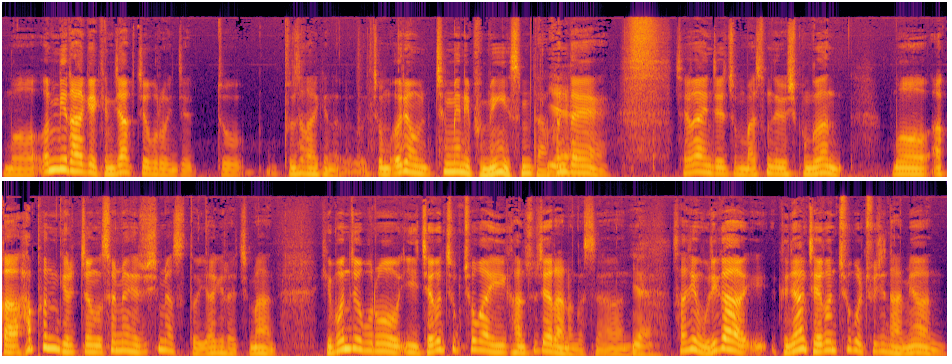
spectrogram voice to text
뭐 엄밀하게 경제학적으로 이제 또 분석하기는 좀 어려운 측면이 분명히 있습니다. 그런데 예. 제가 이제 좀 말씀드리고 싶은 건 뭐 아까 하픈 결정 설명해 주시면서도 이야기를 했지만 기본적으로 이 재건축 초과 이익 한수제라는 것은 예. 사실 우리가 그냥 재건축을 추진하면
